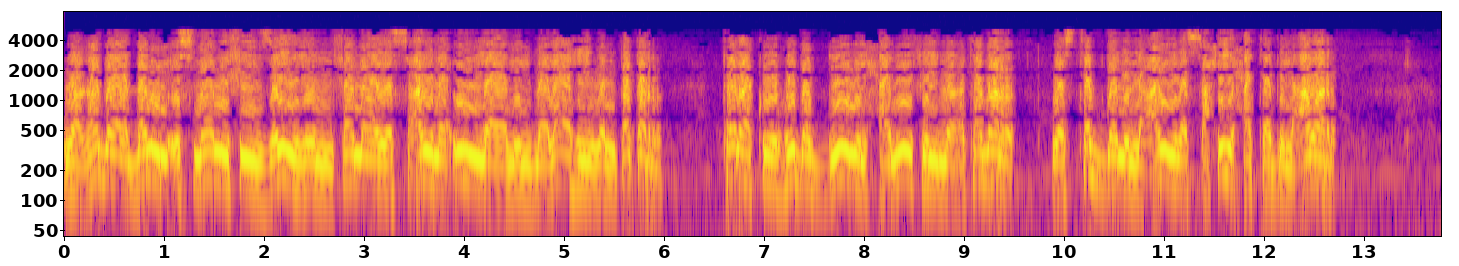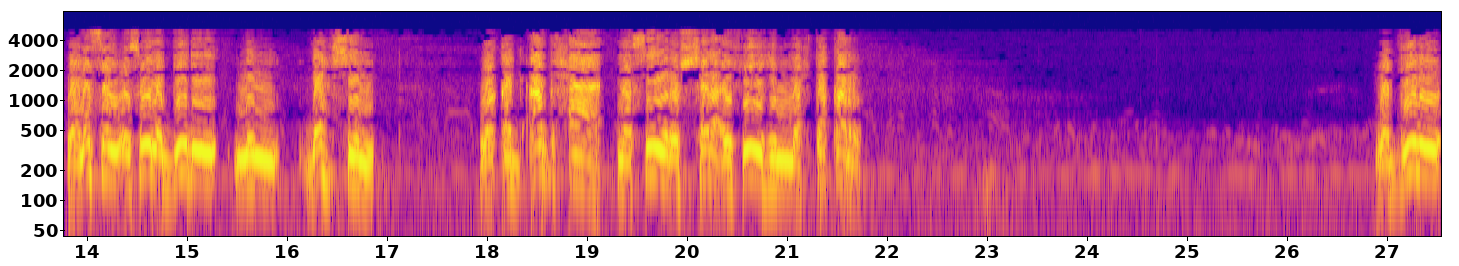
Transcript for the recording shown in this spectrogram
وغدا بنو الإسلام في زيغ فما يسعون إلا للملاهي والبطر. تركوا هدى الدين الحنيف المعتبر واستبدلوا العين الصحيحة بالعور. ونسوا أصول الدين من دهش وقد أضحى نصير الشرع فيهم محتقر والدين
